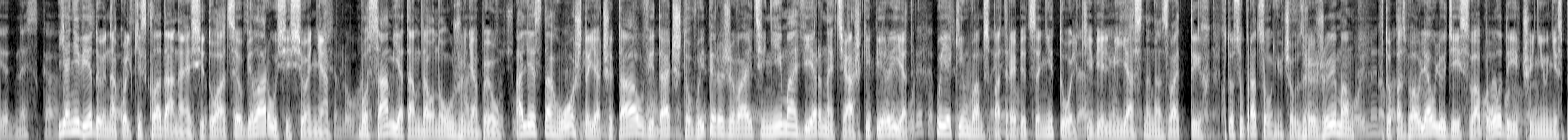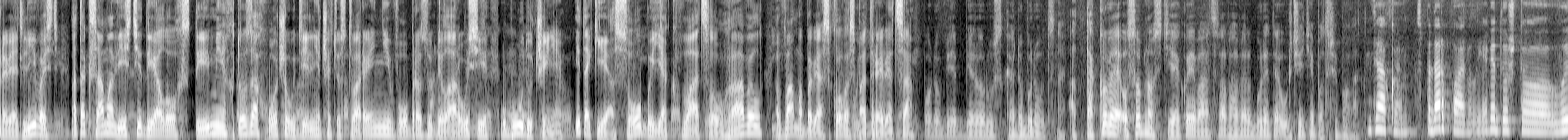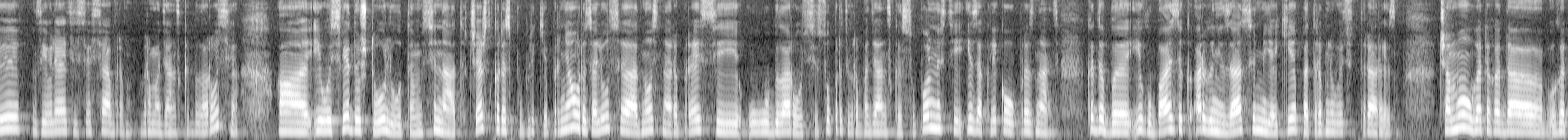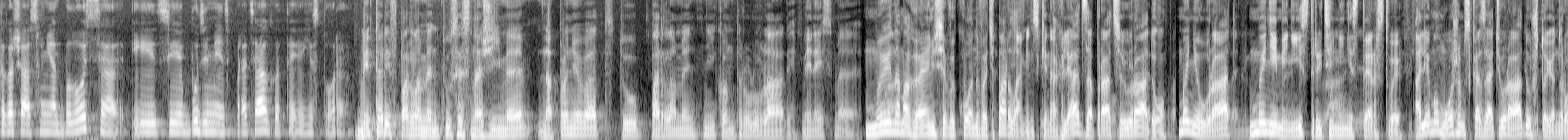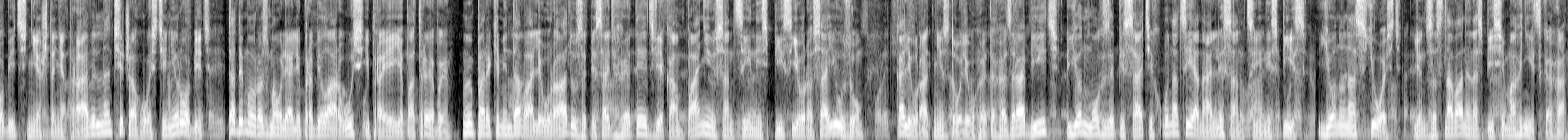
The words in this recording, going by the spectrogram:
je dneska. Я не ведаю наколькі складаная сітуацыя ў беларусі сёння бо сам я там даўно ўжо не быў. Але з таго што я чытаў відаць што вы перажываеце неймаверна цяжкі перыяд у якім вам спатрэбіцца не толькі вельмі ясна назваць тых хто супрацоўнічаў з рэжымам хто пазбаўляў людзей свабоды і чыніў несправядлівасць а таксама весці дыялог з тымі хто захоча ўдзельнічаць у стварэнні вобразу беларусі у будучыні. І такія асобы як вацлаў гавел вам абавязкова спатрэбяцца podobě Běloruska do budoucna. A takové osobnosti, jako je Václav Havel, budete určitě potřebovat. Дякуем. Спадар Павел, я ведаю, што вы з'яўляецеся сябрам грамадзянскай Беларусі і вось ведаю, што ў лютым Сенат Чэшскай рэспублікі прыняў рэзалюцыю адносна рэпрэсіі ў Беларусі супраць грамадзянскай супольнасці і заклікаў прызнаць КДБ і губазік арганізацыямі, якія падтрымліваюць тэрарызм. Чаму гэтага да гэтага часу не адбылося і ці будзе мець працяг гэтая гісторыя? My tady v parlamentu se snažíme naplňovat tu parlamentní kontrolu vlády. My nejsme... Мы намагаемся выконваць парламенtsкі нагляд за працаю раду. Мы не ўрад, мы не міністры ці міністэрствы, але мы можам сказаць ураду, што ён робіць нешта няправільна ці чагосьці не робіць. Тады мы размаўлялі пра Беларусь і пра яе патрэбы. Мы парэкамендавалі ўраду запісаць гэтыя дзве кампаніі кампанію санкцыйны спіс еўросаюзу калі ўрад не здолеў гэтага зрабіць ён мог запісаць іх у нацыянальны санкцыйны спіс. Ён у нас ёсць ён заснаваны на спісе магніцкага.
